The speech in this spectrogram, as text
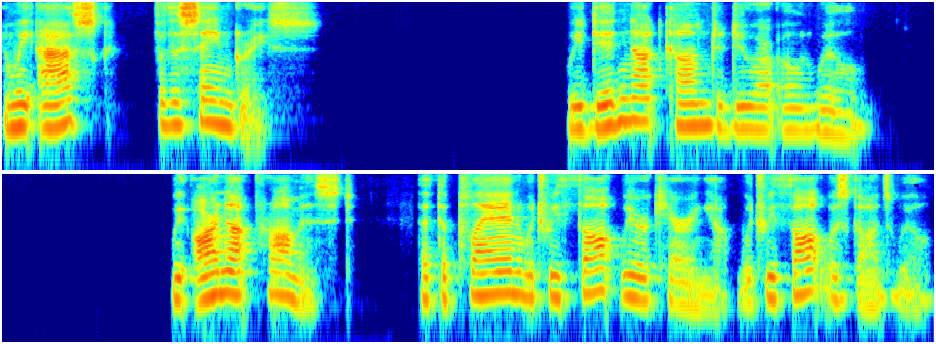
And we ask for the same grace. We did not come to do our own will. We are not promised that the plan which we thought we were carrying out, which we thought was God's will,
